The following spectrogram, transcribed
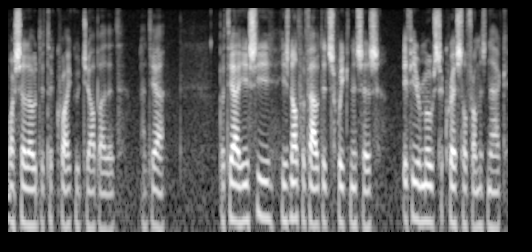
Marcelo did a quite good job at it. And yeah, but yeah, you see, he's not without its weaknesses. If he removes the crystal from his neck,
